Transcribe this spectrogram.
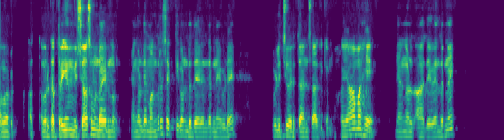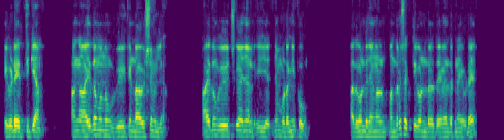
അവർ അവർക്ക് അത്രയും വിശ്വാസമുണ്ടായിരുന്നു. ഞങ്ങളുടെ മന്ത്രശക്തി കൊണ്ട് ദേവേന്ദ്രനെ ഇവിടെ വിളിച്ചു വരുത്താൻ സാധിക്കും. ഹയാമഹേ ഞങ്ങൾ ആ ദേവേന്ദ്രനെ ഇവിടെ എത്തിക്കാം. അങ്ങ് ആയുധമൊന്നും ഉപയോഗിക്കേണ്ട ആവശ്യമില്ല. ആയുധം ഉപയോഗിച്ചു കഴിഞ്ഞാൽ ഈ യജ്ഞം മുടങ്ങിപ്പോകും അതുകൊണ്ട് ഞങ്ങൾ മന്ത്രശക്തി കൊണ്ട് ദേവേന്ദ്രനെ ഇവിടെ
